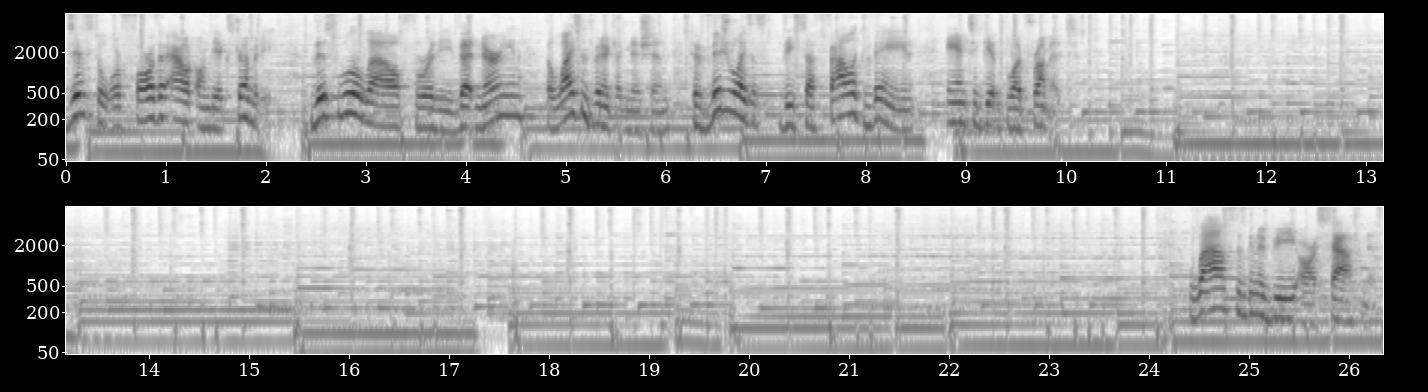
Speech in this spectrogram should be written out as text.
distal or farther out on the extremity. This will allow for the veterinarian, the licensed veterinary technician, to visualize the cephalic vein and to get blood from it. Last is going to be our saphenous.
